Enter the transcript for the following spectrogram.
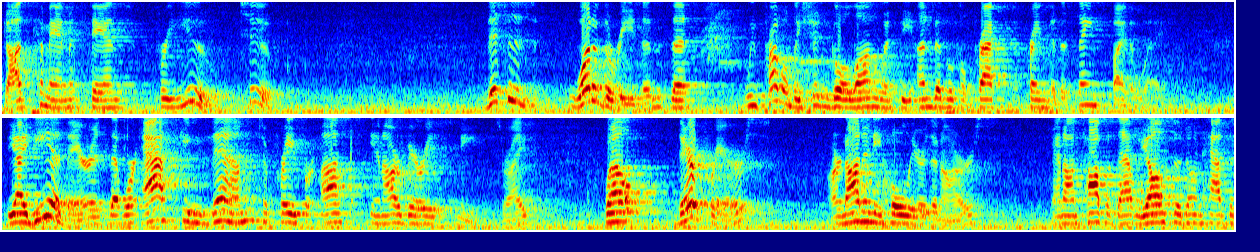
God's commandment stands for you too. This is one of the reasons that we probably shouldn't go along with the unbiblical practice of praying to the saints, by the way. The idea there is that we're asking them to pray for us in our various needs, right? Well, their prayers are not any holier than ours. And on top of that, we also don't have the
